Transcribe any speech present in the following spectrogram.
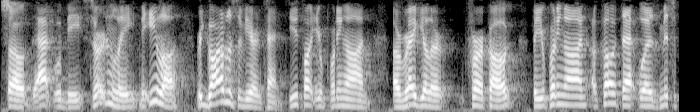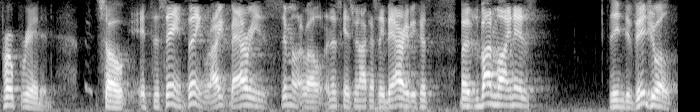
So that would be certainly Me'ila, regardless of your intent. You thought you were putting on a regular fur coat, but you're putting on a coat that was misappropriated. So it's the same thing, right? Barry is similar. Well, in this case, we're not going to say Barry because, but the bottom line is the individual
